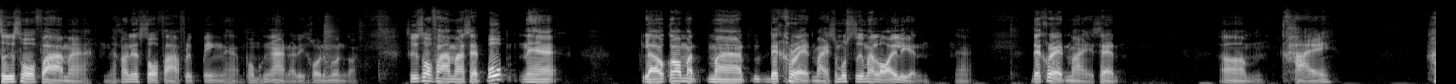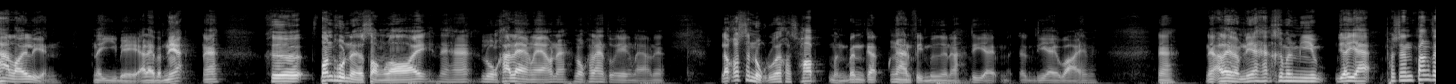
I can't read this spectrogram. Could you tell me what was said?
ซื้อโซฟามานะเขาเรียกโซฟา flipping นะฮะผมเพิ่งอ่านอาร์ติเคิลนี้มันก่อน ซื้อโซฟามาเสร็จปุ๊บนะฮะแล้วก็มามาเดคอเรทใหม่ สมมติซื้อมาร้อยเหรียญนะฮะเดคอเรทใหม่เสร็จขายห้าร้อยเหรียญ ใน eBay อะไรแบบเนี้ยนะคือต้นทุนเนี่ยสองร้อยนะฮะรวมค่าแรงแล้วนะรวมค่าแรงตัวเองแล้วเนี่ย แล้วก็สนุกด้วยเขาชอบเหมือนเป็นงานฝีมือนะ DIY ใช่ไหมนะเนี่ยอะไรแบบนี้ฮะคือมันมีเยอะแยะ เพราะฉะนั้นตั้งใจ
